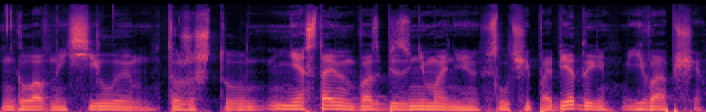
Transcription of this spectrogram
главной силы. Тоже, что не оставим вас без внимания в случае победы и вообще.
